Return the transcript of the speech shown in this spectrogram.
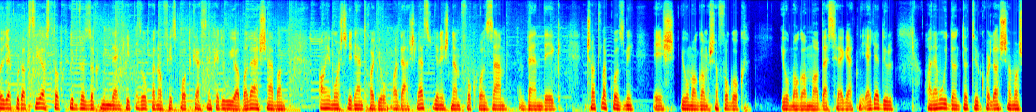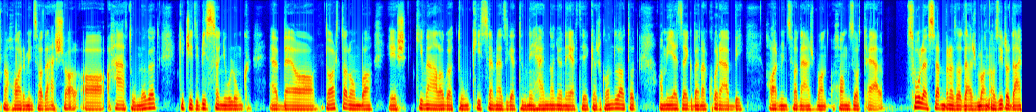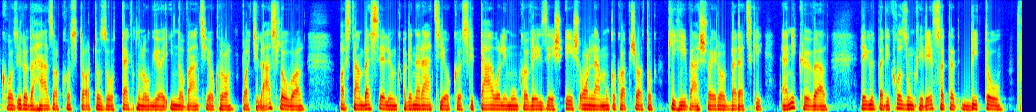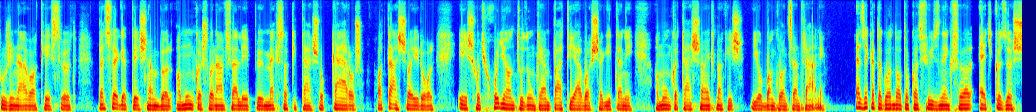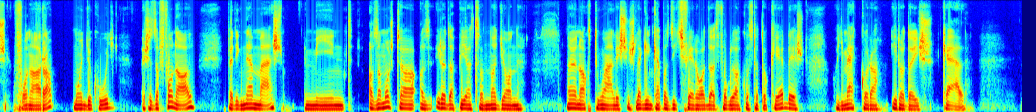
Hölgyek, urak, sziasztok! Üdvözlök mindenkit az Open Office Podcastnek egy újabb adásában, ami most egy rendhagyó adás lesz, ugyanis nem fog hozzám vendég csatlakozni, és jó magam se fogok jó magammal beszélgetni egyedül, hanem úgy döntöttünk, hogy lassan most már 30 adással a hátunk mögött kicsit visszanyúlunk ebbe a tartalomba, és kiválogatunk, kiszemezgetünk néhány nagyon értékes gondolatot, ami ezekben a korábbi 30 adásban hangzott el. Szó lesz ebben az adásban az irodákhoz, irodaházakhoz tartozó technológiai innovációkról Patyi Lászlóval, aztán beszélünk a generációk közti távoli munkavégzés és online munkakapcsolatok kihívásairól Berecki Enikővel, végül pedig hozzunk egy részletet Bitó Fruzsinával készült beszélgetésemből a munka során fellépő megszakítások káros hatásairól, és hogy hogyan tudunk empátiával segíteni a munkatársainknak is jobban koncentrálni. Ezeket a gondolatokat fűznénk föl egy közös fonalra, mondjuk úgy, és ez a fonal pedig nem más, mint az a most a, az irodapiacon nagyon, nagyon aktuális, és leginkább az ügyfél oldalt foglalkoztató kérdés, hogy mekkora iroda is kell.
